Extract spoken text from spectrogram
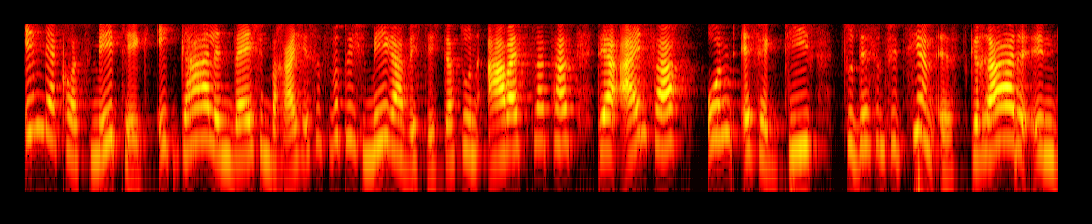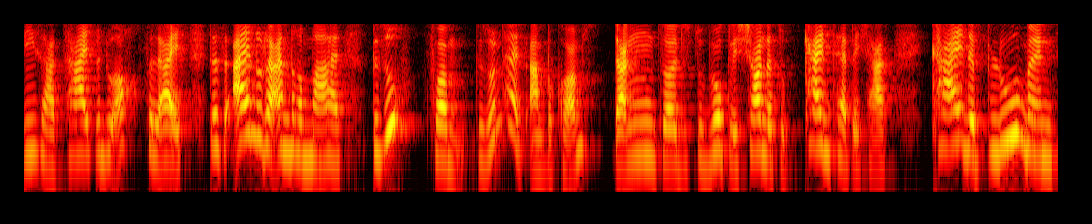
In der Kosmetik, egal in welchem Bereich, ist es wirklich mega wichtig, dass du einen Arbeitsplatz hast, der einfach und effektiv zu desinfizieren ist. Gerade in dieser Zeit, wenn du auch vielleicht das ein oder andere Mal Besuch vom Gesundheitsamt bekommst, dann solltest du wirklich schauen, dass du keinen Teppich hast, keine Blumen,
